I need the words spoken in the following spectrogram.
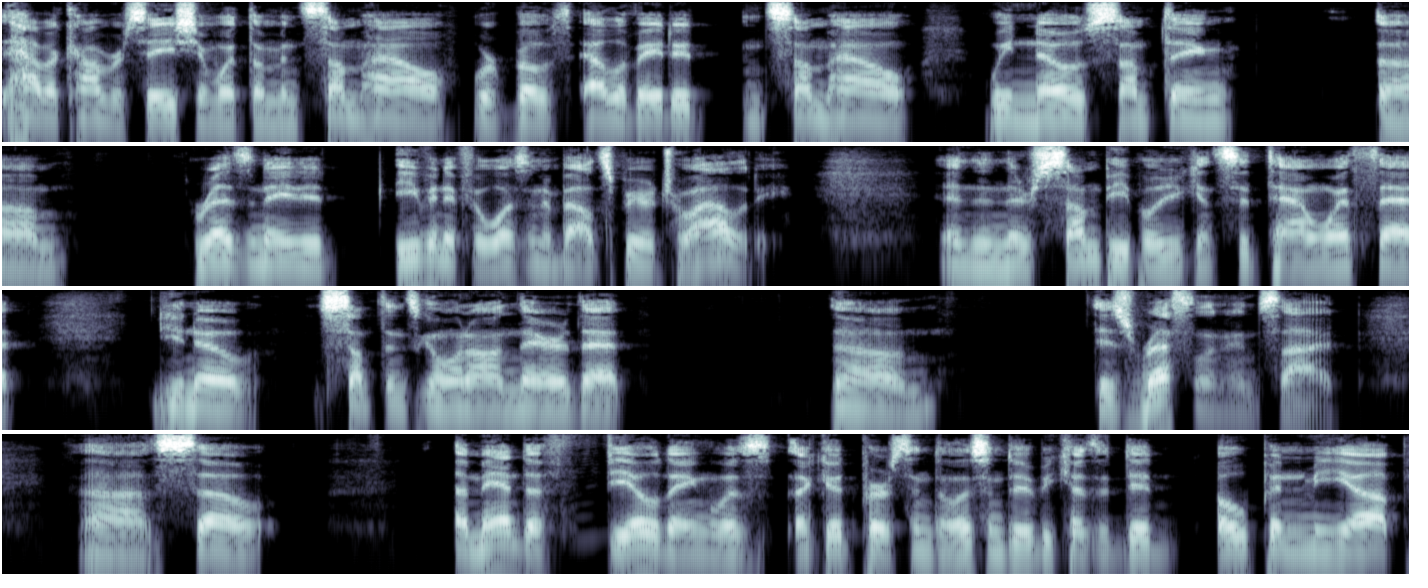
have a conversation with them, and somehow we're both elevated, and somehow we know something um, resonated, even if it wasn't about spirituality. And then there's some people you can sit down with that, you know, something's going on there that um, is wrestling inside. Uh, so Amanda Fielding was a good person to listen to because it did open me up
